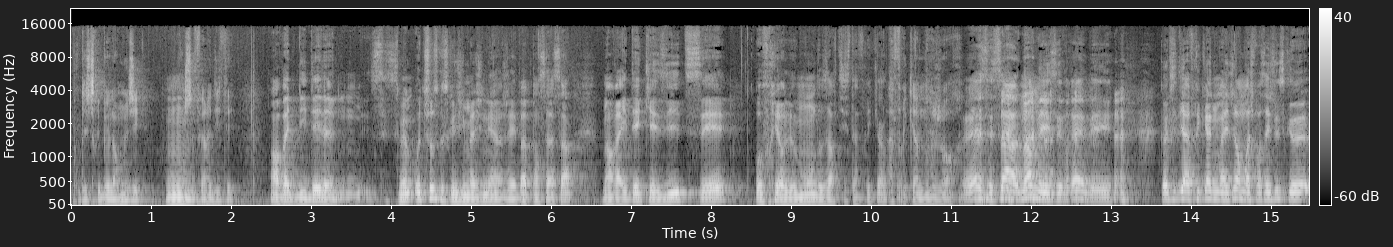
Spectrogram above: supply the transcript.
pour distribuer leur musique, pour se faire éditer. En fait, l'idée, c'est même autre chose que ce que j'imaginais. Hein. J'avais pas pensé à ça. Mais en réalité, Kézit, c'est offrir le monde aux artistes africains. African Major. Ouais, c'est ça. Non, mais c'est vrai. Mais quand tu dis African Major, moi, je pensais juste que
